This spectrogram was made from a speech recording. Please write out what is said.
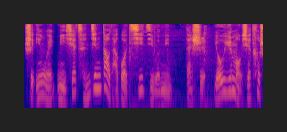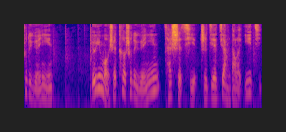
是因为米歇曾经到达过七级文明，但是由于某些特殊的原因，由于某些特殊的原因，才使其直接降到了一级。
